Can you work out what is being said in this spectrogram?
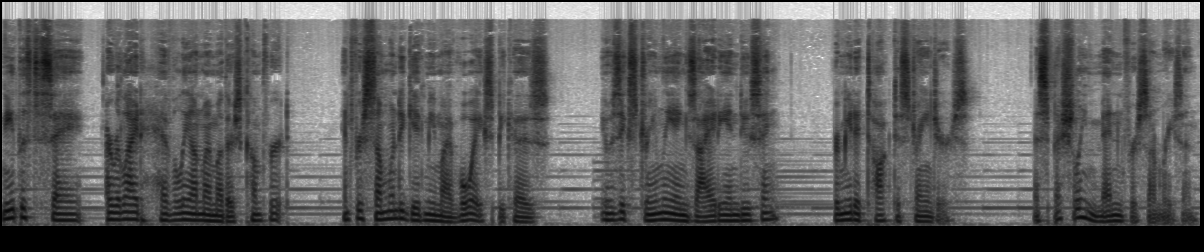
Needless to say, I relied heavily on my mother's comfort and for someone to give me my voice because it was extremely anxiety inducing for me to talk to strangers, especially men for some reason.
